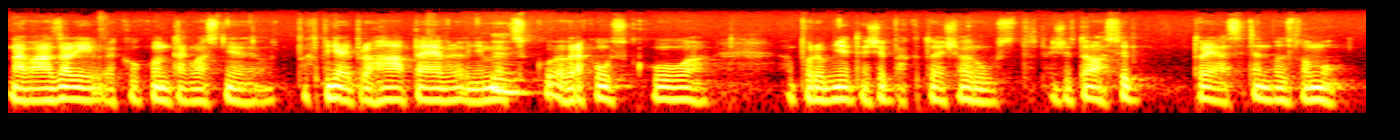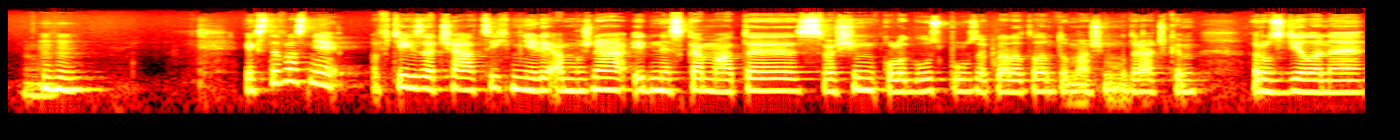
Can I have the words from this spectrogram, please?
navázali jako kontakt vlastně, pak jsme dělali pro HP v Německu, mm. v Rakousku a, a podobně, takže pak to začalo růst. Takže to, asi, to je asi ten bod zlomu. Mm-hmm. Jak jste vlastně v těch začátcích měli a možná i dneska máte s vaším kolegou, spoluzakladatelem Tomášem Udráčkem rozdělené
